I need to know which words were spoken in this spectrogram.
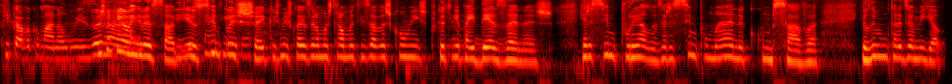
ficava como a Ana Luísa. Mas o que é o é? engraçado? E eu a sempre sentida. achei que as minhas colegas eram umas traumatizadas com isto, porque eu tinha pai 10 anos. E era sempre por elas, era sempre uma Ana que começava. Eu lembro-me de estar a dizer ao Miguel:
